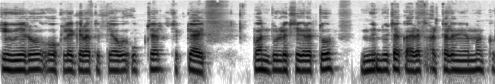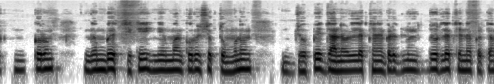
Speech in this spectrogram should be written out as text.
टी वेळेवर ओळखला गेला तर त्यावर उपचार शक्य आहेत. पण दुर्लक्ष केला तो मेंदूच्या कार्यात अडथळा निर्माण करून गंभीर स्थिती निर्माण करू शकतो. म्हणून झोपेत जाणवलेल्या लक्षणाकडे दुर्लक्ष न करता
